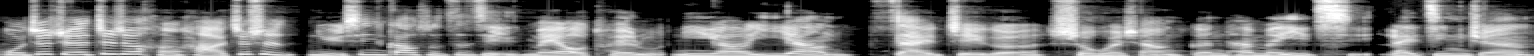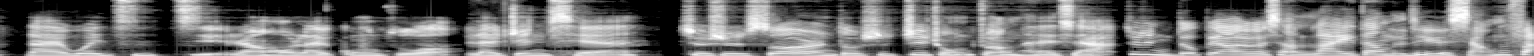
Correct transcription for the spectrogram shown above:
我就觉得这就很好，就是女性告诉自己没有退路，你要一样在这个社会上跟他们一起来竞争，来为自己，然后来工作，来挣钱。就是所有人都是这种状态下，就是你都不要有想拉一档的这个想法。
